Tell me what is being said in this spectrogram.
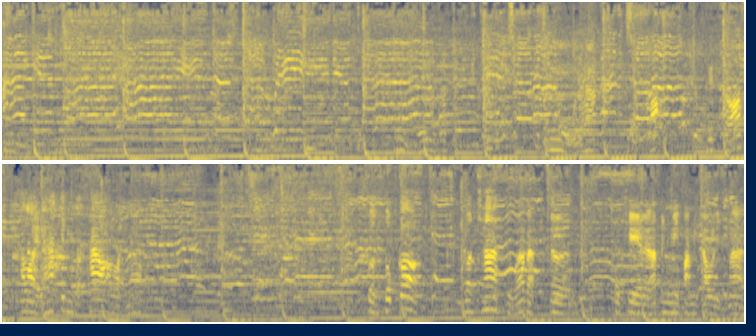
I can fly high in the sky with you เป็นหมูนะฮะล็อกวิดซอสอร่อยนะฮะกินกับข้าวอร่อยมาก ส่วนซุปก็รสชาติถือว่าแบบเออโอเคเลยครับเป็นมีความเป็นเกาหลีมาก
